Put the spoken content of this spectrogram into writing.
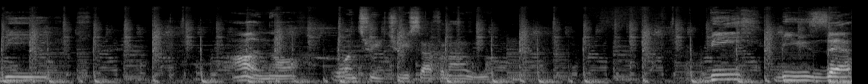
B... I don't know. 1337, I don't know. B, BZ,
